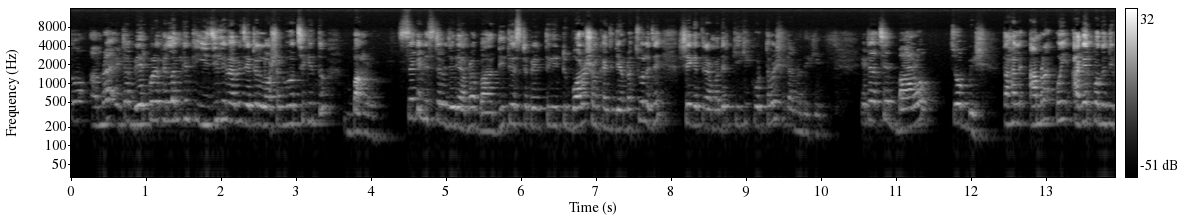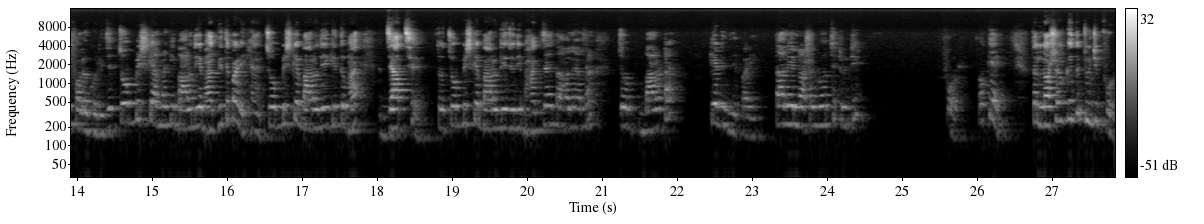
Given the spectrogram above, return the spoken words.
তো আমরা এটা বের করে ফেললাম কিন্তু ইজিলি ভাবে যে এটা লসাগু হচ্ছে কিন্তু বারো। সেকেন্ড স্টেপে যদি আমরা বা দ্বিতীয় স্টেপের থেকে একটু বড় সংখ্যায় যদি আমরা চলে যাই, সেক্ষেত্রে আমাদের কি কি করতে হবে সেটা আমরা দেখি। এটা হচ্ছে বারো, চব্বিশ। তাহলে আমরা ওই আগের পদ্ধতি ফলো করি যে চব্বিশকে আমরা কি বারো দিয়ে ভাগ দিতে পারি? হ্যাঁ চব্বিশকে বারো দিয়ে কিন্তু ভাগ যাচ্ছে। তো চব্বিশকে বারো দিয়ে যদি ভাগ যায়, তাহলে আমরা বারোটা কেটে দিতে পারি। তাহলে এর লসাগু হচ্ছে টোয়েন্টি ফোর ওকে তো লসাগু কিন্তু টোয়েন্টি ফোর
